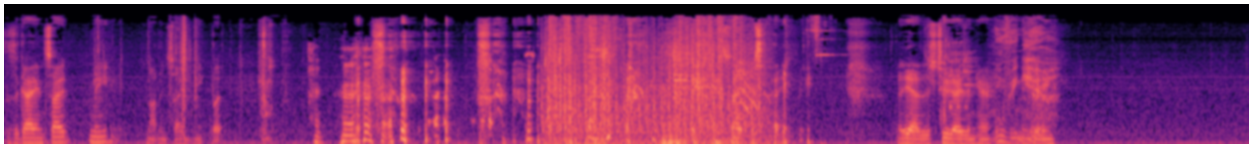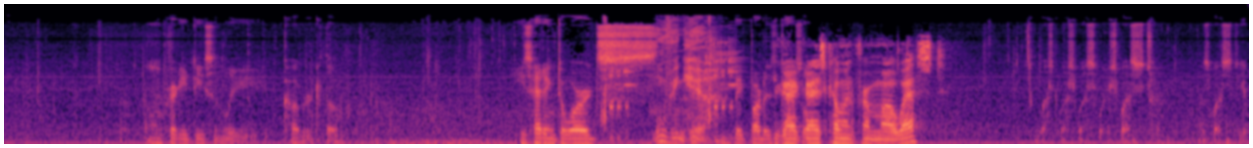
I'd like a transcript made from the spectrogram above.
There's a guy inside me. Not inside me, but. inside beside me. Yeah, there's two guys in here. Moving here. pretty I'm pretty decently covered though. He's heading towards Moving here. big part of You the got guys coming from uh, west. West, west, west, west, west. West, west, yep.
